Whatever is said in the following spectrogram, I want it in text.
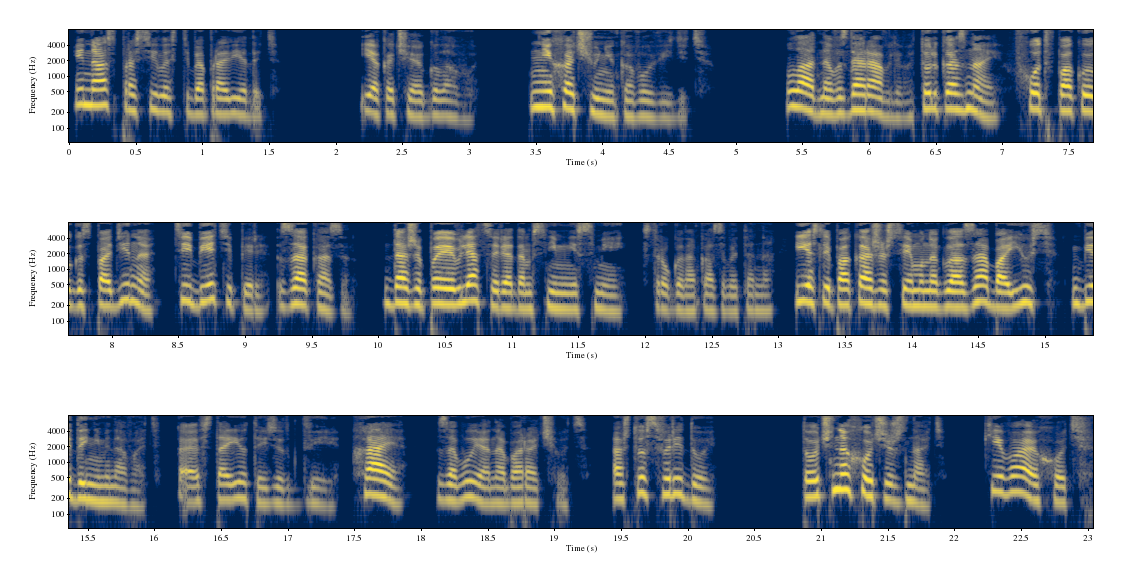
И нас просилась тебя проведать. Я качаю головой. Не хочу никого видеть. Ладно, выздоравливай, только знай, вход в покой господина тебе теперь заказан. Даже появляться рядом с ним не смей, строго наказывает она. Если покажешься ему на глаза, боюсь, беды не миновать. Хая встает и идет к двери. Хая, зову я, она оборачивается. А что с Фаридой? Точно хочешь знать? Киваю хоть.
